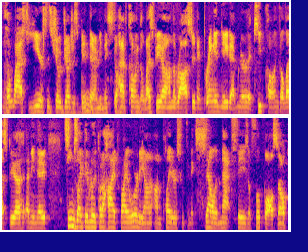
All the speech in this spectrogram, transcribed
the last year since Joe Judge has been there. I mean, they still have Cullen Gillaspia on the roster. They bring in Nate Ebner. They keep Cullen Gillaspia. I mean, they, it seems like they really put a high priority on, on players who can excel in that phase of football. So,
